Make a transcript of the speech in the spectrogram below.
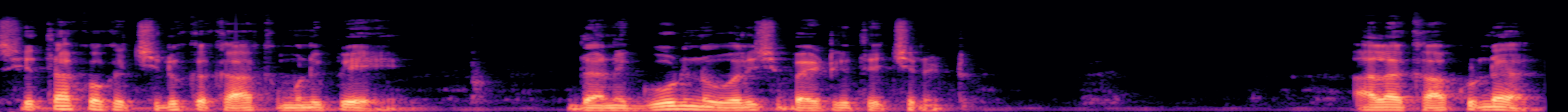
సీతాకొక చిలుక కాక మునిపే దాని గూడును వలిసి బయటికి తెచ్చినట్టు. అలా కాకుండా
